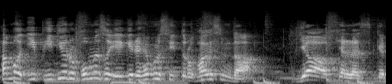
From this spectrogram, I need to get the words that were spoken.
한번 이 비디오를 보면서 얘기를 해볼 수 있도록 하겠습니다. 야 오케이 let's get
